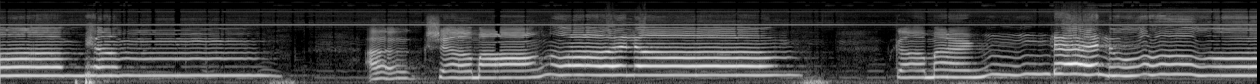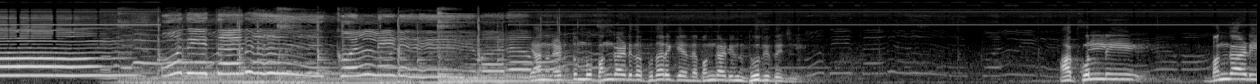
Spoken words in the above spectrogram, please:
करपद्माभ्यम् अक्षमालां कमण्डलू ಉದಿತರ ಕೊಲ್ಲಿಡು ವರ ಯಾನ ನೆಡ್ತುಂಬು ಬಂಗಾಡಿದ ಪುದರಿಕೆಯಿಂದ ಬಂಗಾಡಿನ ತೂದಿತಜಿ ಆ ಕೊಲ್ಲಿ ಬಂಗಾಡಿ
